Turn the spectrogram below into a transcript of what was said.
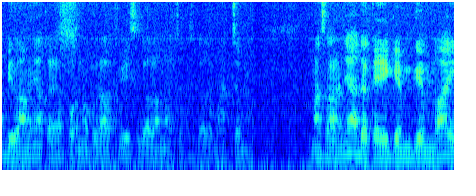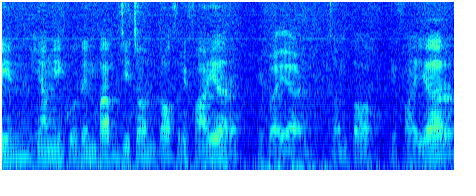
bilangnya kayak pornografi segala macam segala macam. Masalahnya ada kayak game-game lain yang ngikutin PUBG contoh Free Fire. Dibayar contoh Free Fire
